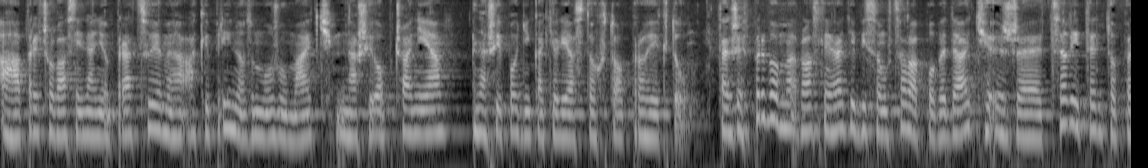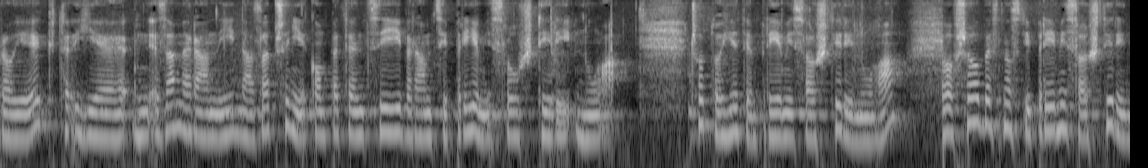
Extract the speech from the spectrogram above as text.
a prečo vlastne na ňom pracujeme a aký prínos môžu mať naši občania, naši podnikatelia z tohto projektu. Takže v prvom vlastne rade by som chcela povedať, že celý tento projekt je zameraný na zlepšenie kompetencií v rámci priemyslu 4.0. Čo to je ten priemysel 4.0? Vo všeobecnosti priemysel 4.0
